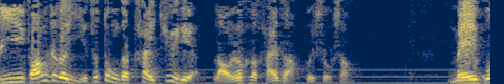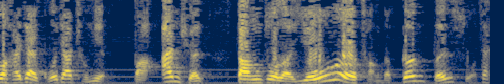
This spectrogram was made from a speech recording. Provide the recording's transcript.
以防这个椅子动得太剧烈，老人和孩子啊会受伤。美国还在国家层面把安全。当做了游乐场的根本所在，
